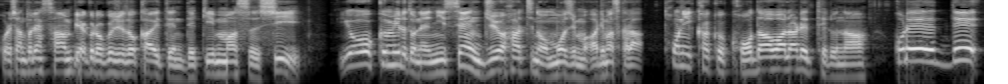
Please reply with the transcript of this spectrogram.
これちゃんとね、360度回転できますし、よーく見るとね、2018の文字もありますから、とにかくこだわられてるな。これで、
